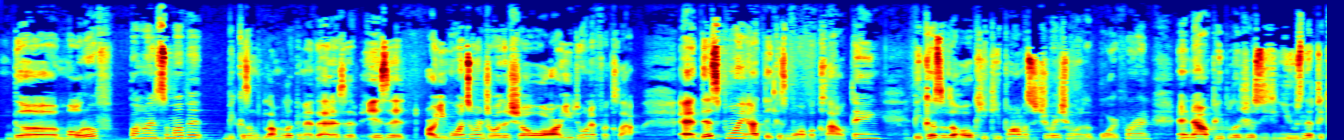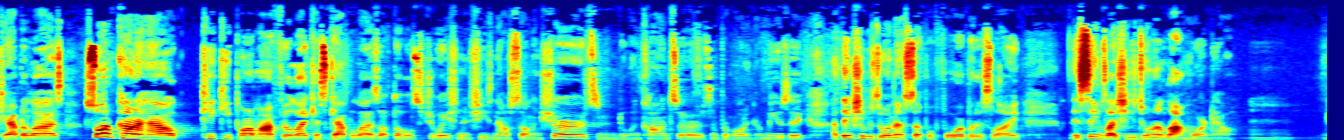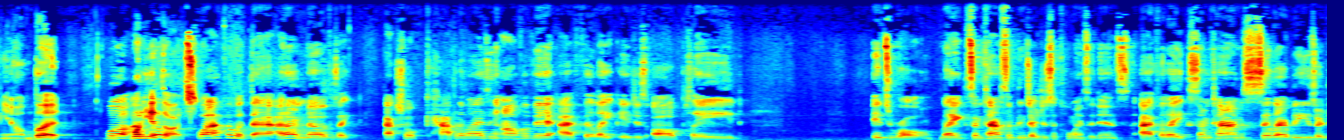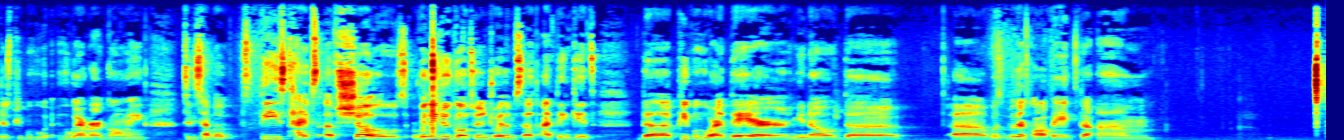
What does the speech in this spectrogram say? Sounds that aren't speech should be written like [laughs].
the motive behind mm-hmm. some of it because I'm, I'm looking at that as if is it are you going to enjoy the show or are you doing it for clout at this point i think it's more of a clout thing mm-hmm. because of the whole Keke palmer situation with her boyfriend and now people are just using it to capitalize sort of kind of how Keke palmer i feel like has capitalized off the whole situation and she's now selling shirts and doing concerts and promoting her music i think she was doing that stuff before but it's like it seems like she's doing a lot more now. Mm-hmm. You know, but well, what I are your feel, thoughts? Well, I feel with that, I don't know if it's like actual capitalizing off of it. I feel like it just all played its role. Like sometimes some things are just a coincidence. I feel like sometimes celebrities or just people who whoever are going to these type of these types of shows really do go to enjoy themselves. I think it's the people who are there, you know, the uh what what they're called, babe? The um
